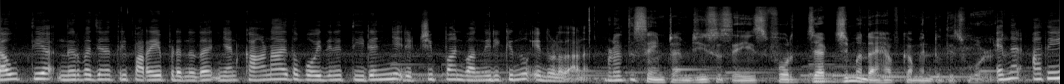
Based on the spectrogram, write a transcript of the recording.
ദൗത്യ നിർവചനത്തിൽ പറയപ്പെടുന്നത് ഞാൻ കാണാതെ പോയതിനെ തിരഞ്ഞ് രക്ഷിപ്പാൻ വന്നിരിക്കുന്നു എന്നുള്ളതാണ് But at the same time, Jesus says, For judgment I have come into this world. എന്നാൽ അതേ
